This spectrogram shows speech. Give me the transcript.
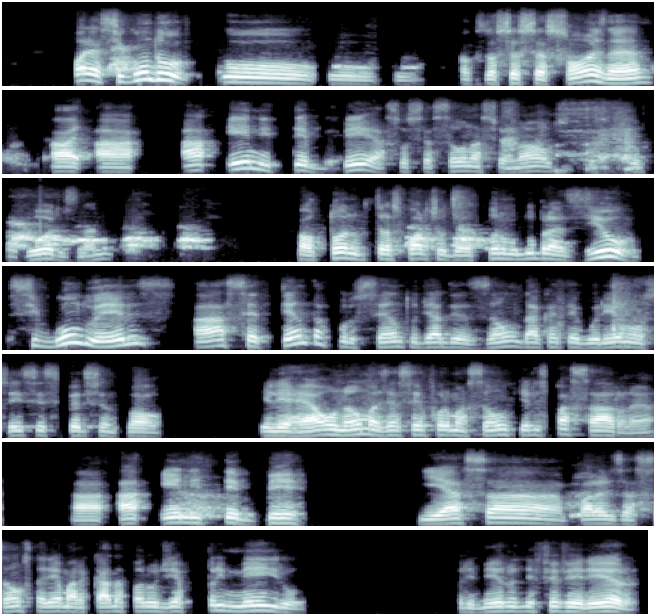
Olha, segundo o, o, o as associações, né, a, a ANTB, Associação Nacional dos Transportadores, né, autônomo, transporte autônomo do Brasil, segundo eles, há 70% de adesão da categoria, não sei se esse percentual ele é real ou não, mas essa é a informação que eles passaram, né? A ANTB. E essa paralisação estaria marcada para o dia 1 primeiro de fevereiro.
